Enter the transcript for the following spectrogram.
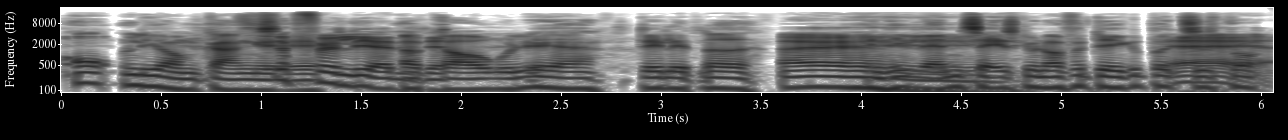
ordentlig omgang øh, Selvfølgelig er det at det. grave olie. Ja, det er lidt noget, Øh. en helt anden sag, skal vi nok få dækket på et Ja, tidspunkt. ja.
